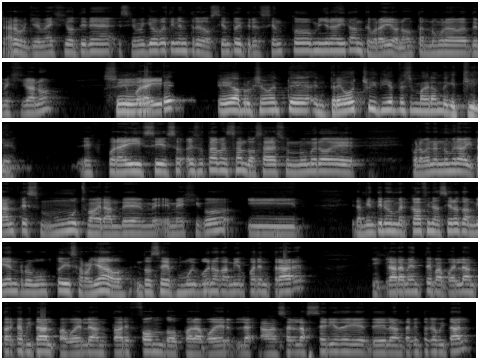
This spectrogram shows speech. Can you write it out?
Claro, porque México tiene, si no me equivoco, tiene entre 200 y 300 millones de habitantes por ahí, ¿o no? Está el número de mexicanos. Sí, por ahí. Es, aproximadamente entre 8 y 10 veces más grande que Chile. Es por ahí, sí, eso, estaba pensando. O sea, es un número de, por lo menos un número de habitantes mucho más grande en, México y, también tiene un mercado financiero también robusto y desarrollado. Entonces, muy bueno también para entrar y claramente para poder levantar capital, para poder levantar fondos, para poder avanzar en la serie de, de levantamiento de capital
